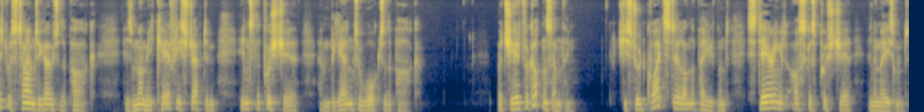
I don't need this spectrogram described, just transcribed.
it was time to go to the park, his mummy carefully strapped him into the pushchair and began to walk to the park. But she had forgotten something. She stood quite still on the pavement, staring at Oscar's pushchair in amazement.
